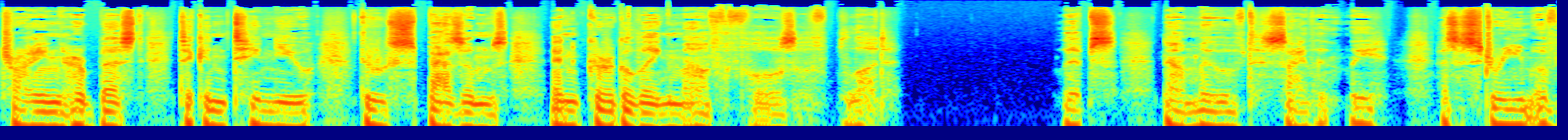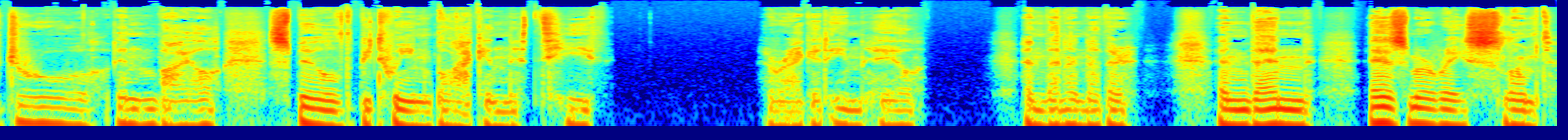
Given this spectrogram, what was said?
trying her best to continue through spasms and gurgling mouthfuls of blood. Lips now moved silently as a stream of drool and bile spilled between blackened teeth. A ragged inhale, and then another, and then Esmeré slumped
